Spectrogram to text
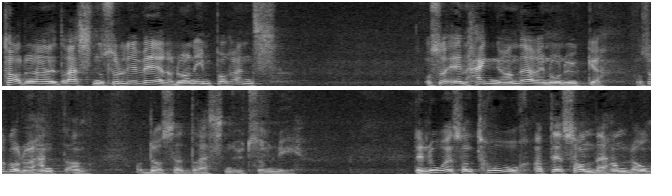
tar du denne dressen og så leverer du den inn på rens. Og så henger den der i noen uker, og så går du og henter den, og da ser dressen ut som ny. Det er noen som tror at det er sånn det handler om.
